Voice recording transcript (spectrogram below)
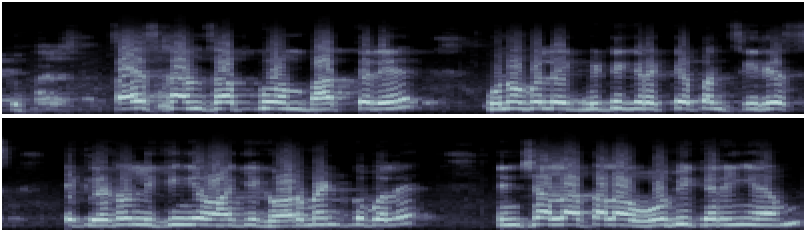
फैज खान साहब को हम बात करें, उन्होंने बोले, एक मीटिंग रख के अपन सीरियस एक लेटर लिखेंगे, वहाँ की गवर्नमेंट को बोले इनशाला ताला वो भी करेंगे हम,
